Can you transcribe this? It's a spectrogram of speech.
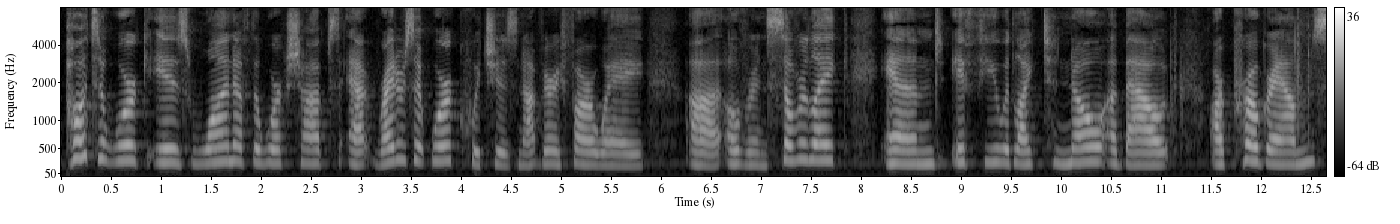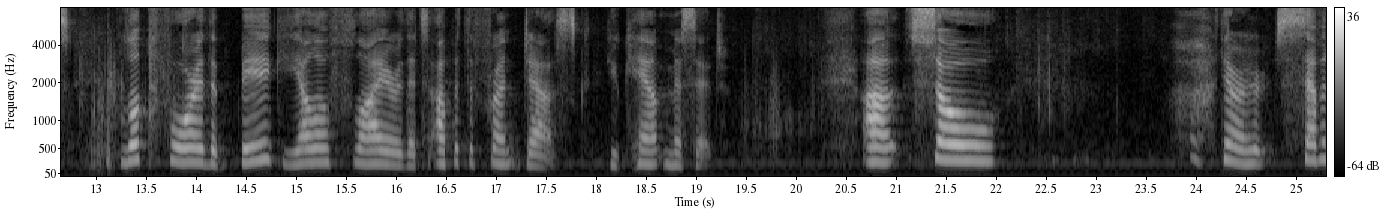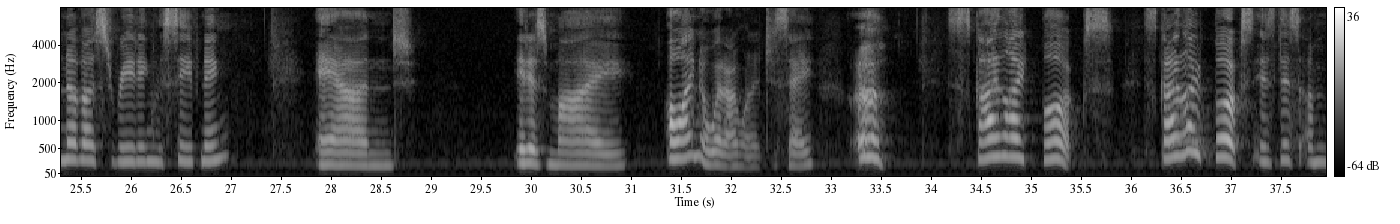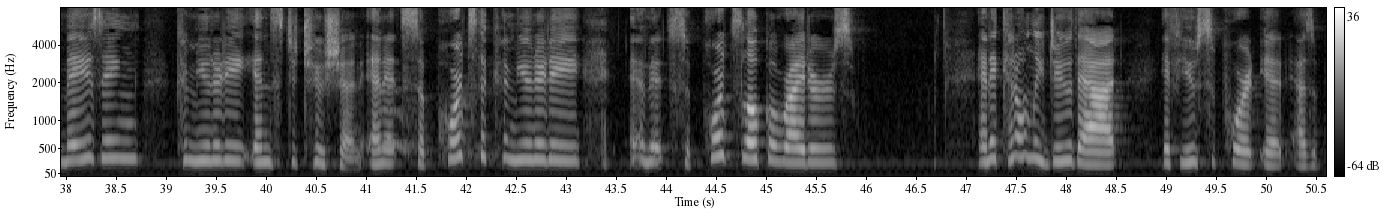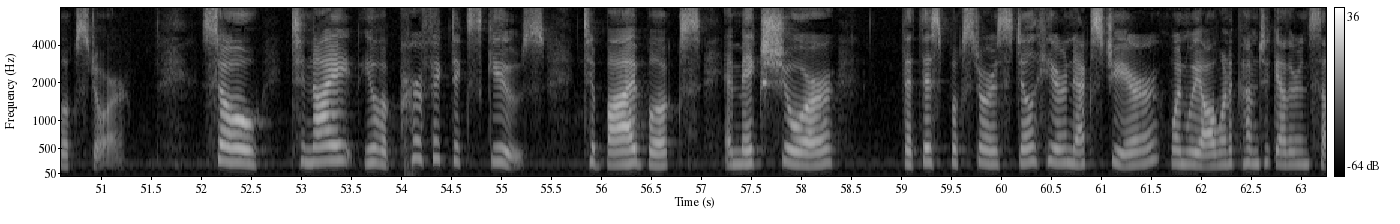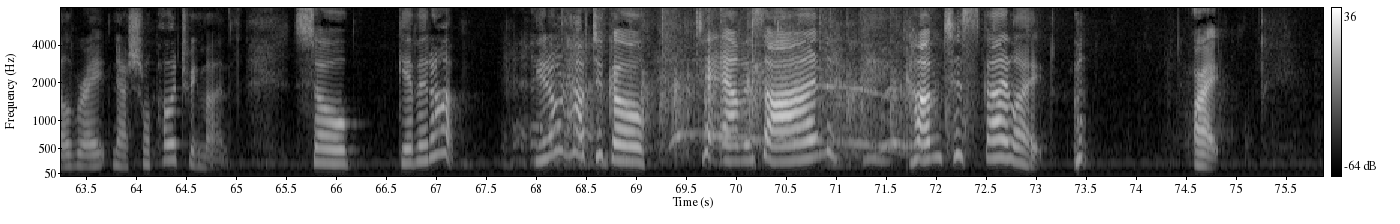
Poets at Work is one of the workshops at Writers at Work, which is not very far away uh, over in Silver Lake. And if you would like to know about our programs, look for the big yellow flyer that's up at the front desk. You can't miss it. Uh, so, there are seven of us reading this evening, and it is my. Oh, I know what I wanted to say. Skylight Books Skylight Books is this amazing community institution, and it supports the community and it supports local writers. And it can only do that if you support it as a bookstore. So tonight, you have a perfect excuse to buy books and make sure that this bookstore is still here next year when we all want to come together and celebrate National Poetry Month. So give it up. You don't have to go to Amazon. Come to Skylight. All right.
